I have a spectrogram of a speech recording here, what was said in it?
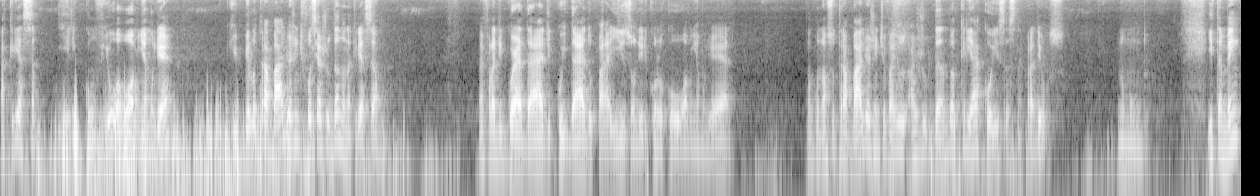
A criação. E ele confiou ao homem e à mulher que pelo trabalho a gente fosse ajudando na criação. Não é falar de guardar, de cuidar do paraíso onde ele colocou o homem e a mulher. Então, com o nosso trabalho, a gente vai ajudando a criar coisas né, para Deus no mundo. E também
